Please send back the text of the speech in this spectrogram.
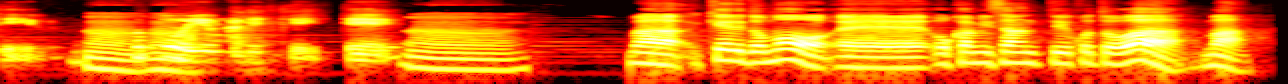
ていううん。ことを言われていて、うん。まあ、けれども、えー、おかみさんっていうことは、まあ、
